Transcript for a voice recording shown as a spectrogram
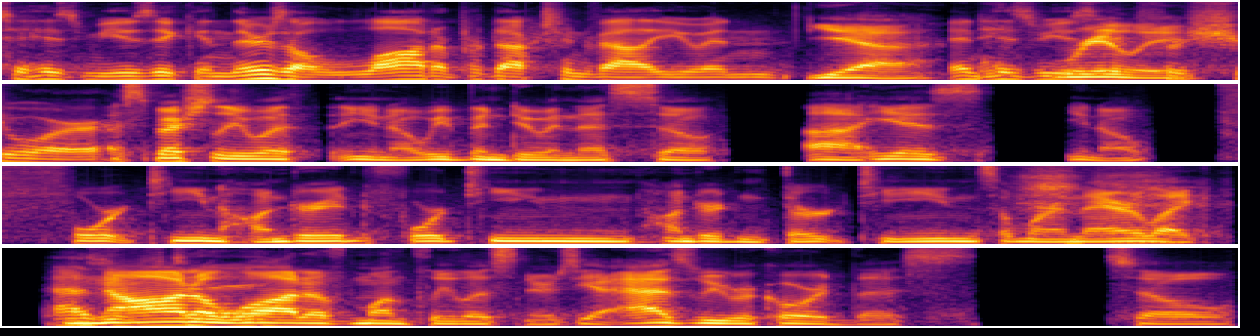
to his music, and there's a lot of production value in yeah. in his music Really. for sure. Especially with you know we've been doing this, so uh, he has you know 1400 1413 somewhere in there like not a lot of monthly listeners yeah as we record this so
